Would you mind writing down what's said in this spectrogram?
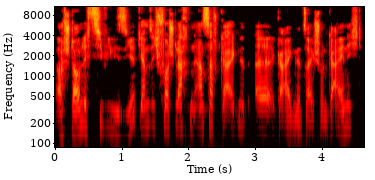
erstaunlich zivilisiert. Die haben sich vor Schlachten ernsthaft geeignet, äh, geeignet, sage ich schon, geeinigt.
